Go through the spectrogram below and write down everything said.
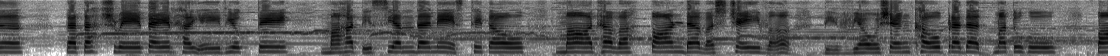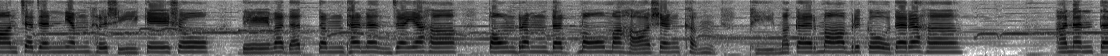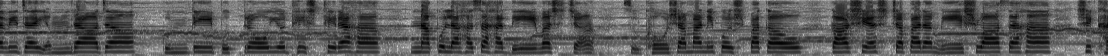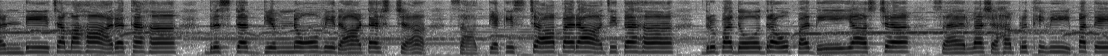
ततः श्वेतैर्हयैर्युक्ते महति स्यन्दने स्थितौ माधवः पाण्डवश्चैव दिव्यौ शङ्खौ प्रदद्मतुः। पाञ्चजन्यं हृषीकेशो देवदत्तं धनञ्जयः पौण्ड्रं दद्मौ महाशङ्खं भीमकर्मावृकोदरः। अनन्तविजयं राजा कुन्तीपुत्रो युधिष्ठिरः नकुलः सह देवश्च सुघोषमणिपुष्पकौ काश्यश्च परमेश्वासः शिखण्डी च महारथः दृष्टद्युम्नो विराटश्च सात्यकिश्चापराजितः द्रुपदो द्रौपदेयाश्च सर्वशः पृथिवीपते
